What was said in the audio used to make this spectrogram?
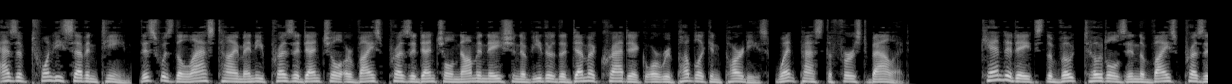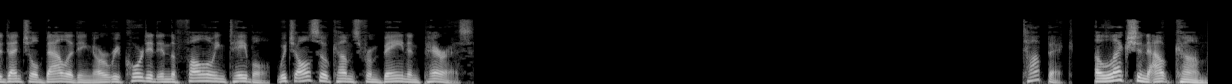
As of 2017, this was the last time any presidential or vice presidential nomination of either the Democratic or Republican parties, went past the first ballot. Candidates The vote totals in the vice presidential balloting are recorded in the following table, which also comes from Bain and Paris. Topic: Election outcome.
